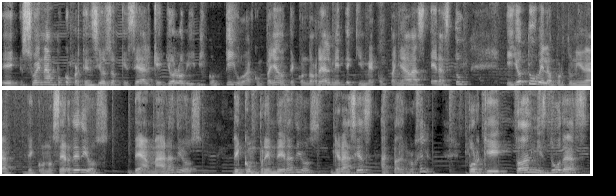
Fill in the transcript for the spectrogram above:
eh, suena un poco pretencioso que sea el que yo lo viví contigo, acompañándote, cuando realmente quien me acompañabas eras tú. Y yo tuve la oportunidad de conocer de Dios, de amar a Dios, de comprender a Dios gracias al Padre Rogelio. Porque todas mis dudas,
